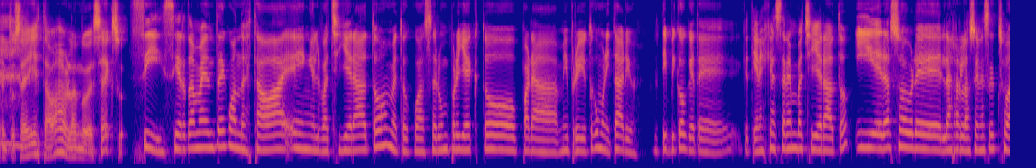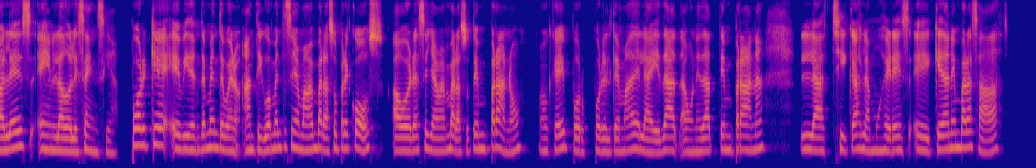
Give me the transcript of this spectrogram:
Entonces ahí estabas hablando de sexo. Sí, ciertamente cuando estaba en el bachillerato me tocó hacer un proyecto para mi proyecto comunitario, el típico que, te, que tienes que hacer en bachillerato, y era sobre las relaciones sexuales en la adolescencia. Porque evidentemente, bueno, antiguamente se llamaba embarazo precoz, ahora se llama embarazo temprano, ¿ok? Por, por el tema de la edad, a una edad temprana, las chicas, las mujeres eh, quedan embarazadas,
